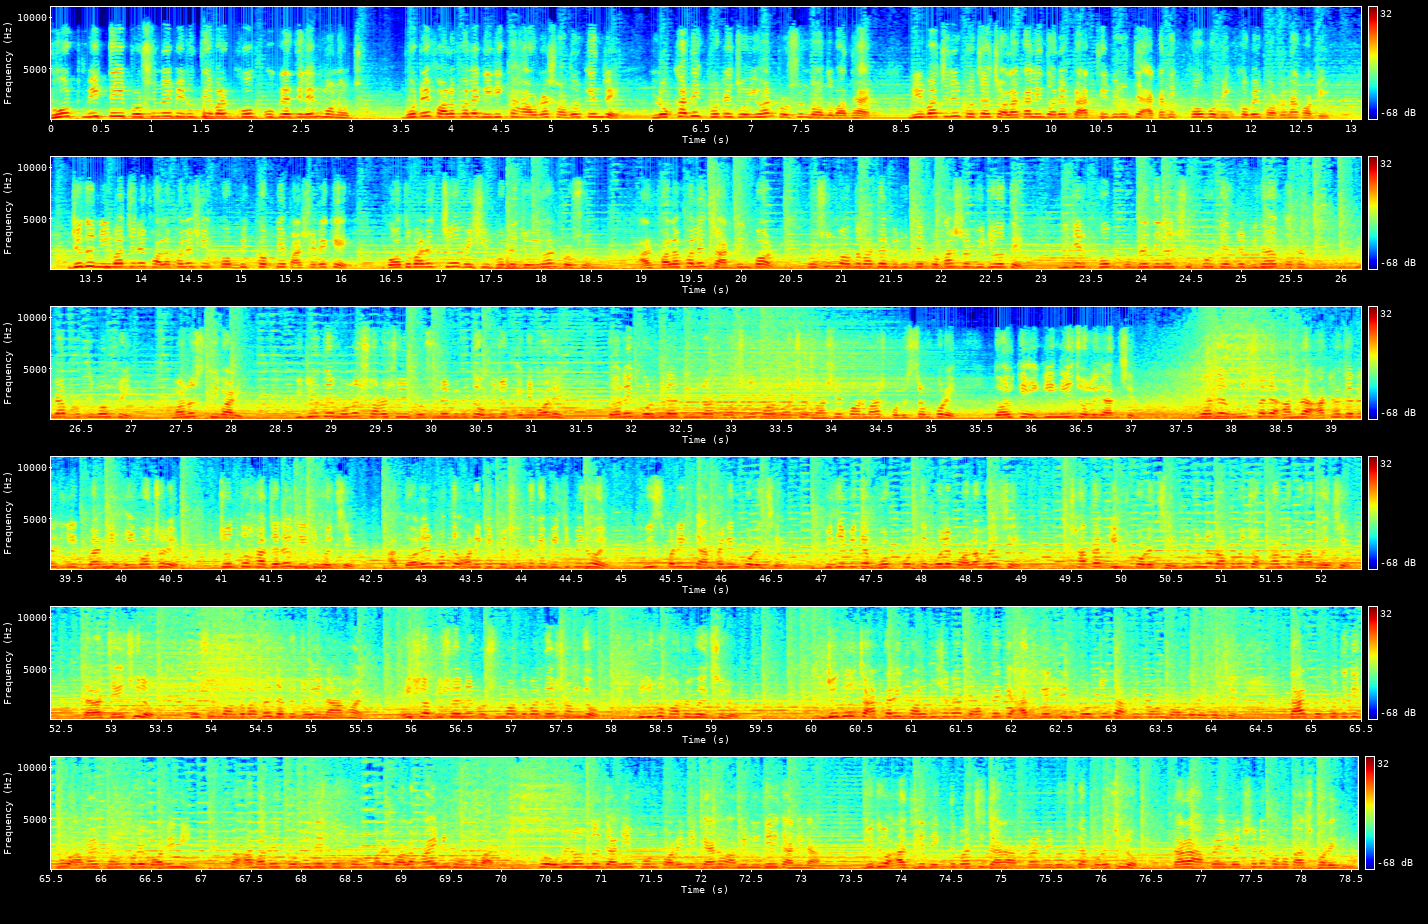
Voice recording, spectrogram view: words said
Vote মিটতেই প্রসন্নের বিরুদ্ধে এবার ক্ষোভ উগরে দিলেন মনোজ। ভোটের ফলাফলে নিরীক্ষা হাওড়া সদর কেন্দ্রে লক্ষাধিক ভোটে জয়ী হন প্রসূন বন্দ্যোপাধ্যায়। নির্বাচনী প্রচার চলাকালীন দলের প্রার্থীর বিরুদ্ধে একাধিক ক্ষোভ ও বিক্ষোভের ঘটনা ঘটে। যদিও নির্বাচনের ফলাফলে সেই ক্ষোভ বিক্ষোভকে পাশে রেখে গতবারের চেয়েও বেশি ভোটে জয়ী হন প্রসূন। আর ফলাফলের চার দিন পর প্রসূন বন্দ্যোপাধ্যায়ের বিরুদ্ধে প্রকাশ্য ভিডিওতে নিজের ক্ষোভ উগরে দিলেন শিবপুর কেন্দ্রের বিধায়ক তথা ক্রীড়া প্রতিমন্ত্রী মনোজ তিওয়ারি। ভিডিওতে মনোজ সরাসরি প্রসূনের বিরুদ্ধে অভিযোগ এনে বলেন, দলের কর্মীরা দিনরাত বছরের পর বছর, মাসের পর মাস পরিশ্রম করে দলকে এগিয়ে নিয়ে চলে যাচ্ছেন। দু হাজার উনিশ সালে আমরা আট হাজারের লিড বাড়িয়ে এই বছরে চোদ্দ হাজারের লিড হয়েছে। আর দলের মধ্যে অনেকে পেছন থেকে বিজেপির হয়ে হুইসপারিং ক্যাম্পেনিং করেছে। বিজেপিকে ভোট করতে বলে বলা হয়েছে, ছাতা গিফট করেছে, বিভিন্ন রকমের চক্রান্ত করা হয়েছে। তারা চেয়েছিল প্রসূন বন্দ্যোপাধ্যায় যাতে জয়ী না হয়। এইসব বিষয় নিয়ে প্রসূন বন্দ্যোপাধ্যায়ের সঙ্গেও দীর্ঘ কথা হয়েছিল। যদিও চার তারিখ ফল ঘোষণার পর থেকে আজকের দিন পর্যন্ত আপনি ফোন বন্ধ রেখেছেন। তার পক্ষ থেকে কেউ আমায় ফোন করে বলেনি বা আমাদের কর্মীদের কেউ ফোন করে বলা হয়নি ধন্যবাদ। কেউ অভিনন্দন জানিয়ে ফোন করেনি কেন আমি নিজেই জানি না। যদিও আজকে দেখতে পাচ্ছি যারা আপনার বিরোধিতা করেছিল, তারা আপনার ইলেকশনে কোনো কাজ করেনি।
